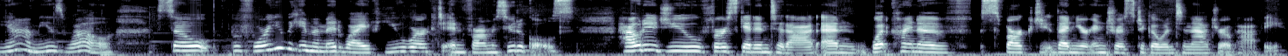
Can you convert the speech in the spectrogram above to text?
Yeah, me as well. So, before you became a midwife, you worked in pharmaceuticals. How did you first get into that, and what kind of sparked you, then your interest to go into naturopathy?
